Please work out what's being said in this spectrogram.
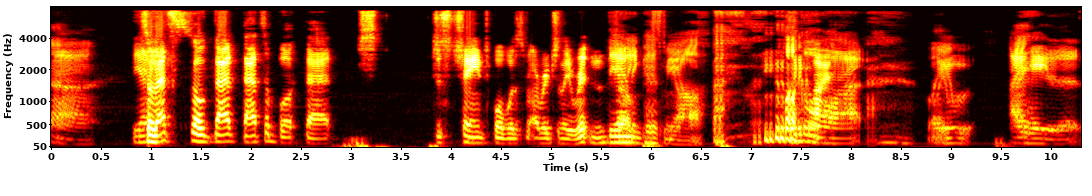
Uh, the So ending- that's so that that's a book that just changed what was originally written. the so- ending pissed me off like a lot. Like it- I hated it.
